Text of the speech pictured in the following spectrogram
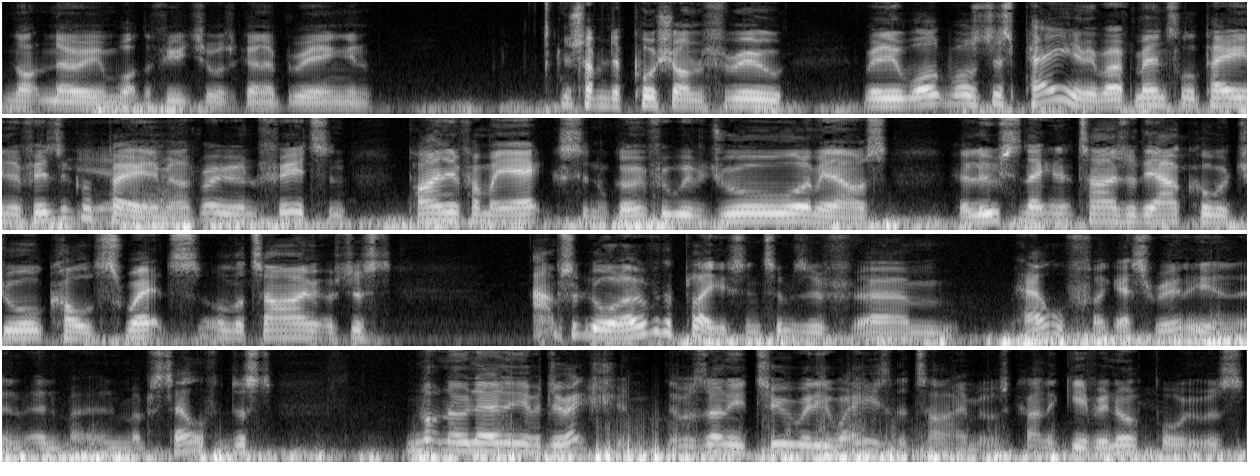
not knowing what the future was going to bring, and just having to push on through. Really, what was just pain. I mean, both mental pain and physical pain. I mean, I was very unfit and pining for my ex and going through withdrawal. I mean, I was hallucinating at times with the alcohol withdrawal, cold sweats all the time. It was just absolutely all over the place in terms of um, health, I guess, really, and, and, and myself, and just not knowing any other direction. There was only two really ways at the time. It was kind of giving up, or it was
